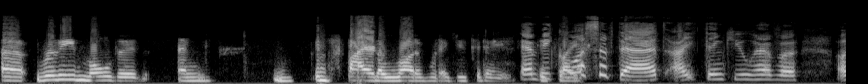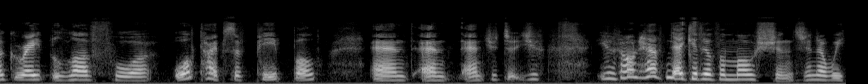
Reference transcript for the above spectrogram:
uh, really molded and inspired a lot of what I do today. And It's because like, of that, I think you have a a great love for all types of people, and and and you do you you don't have negative emotions. You know, we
